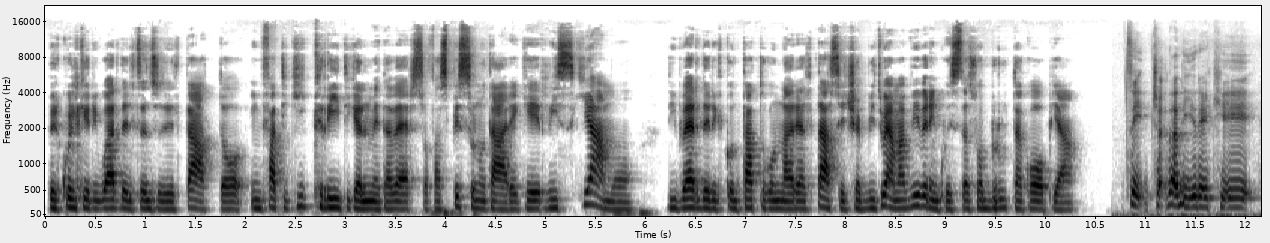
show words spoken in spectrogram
per quel che riguarda il senso del tatto. Infatti chi critica il metaverso fa spesso notare che rischiamo di perdere il contatto con la realtà se ci abituiamo a vivere in questa sua brutta copia. Sì, c'è da dire che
